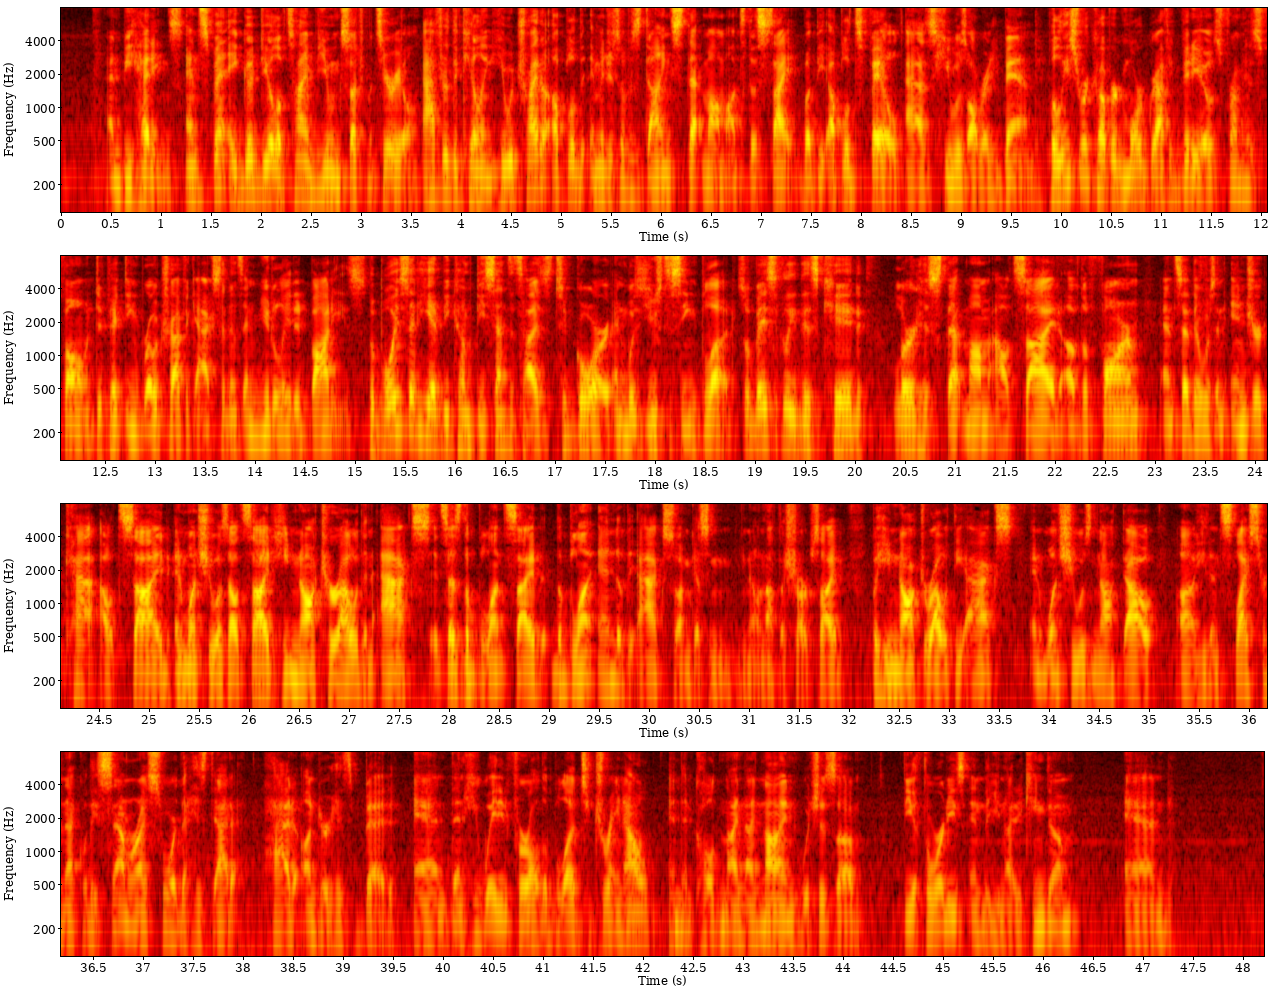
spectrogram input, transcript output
and beheadings, and spent a good deal of time viewing such material. After the killing, he would try to upload the images of his dying stepmom onto the site, but the uploads failed as he was already banned. Police recovered more graphic videos from his phone depicting road traffic accidents and mutilated bodies. The boy said he had become desensitized to gore and was used to seeing blood. So basically this kid lured his stepmom outside of the farm and said there was an injured cat outside. And once she was outside, he knocked her out with an axe. It says the blunt side, the blunt end of the axe, so I'm guessing, you know, not the sharp side. But he knocked her out with the axe, and once she was knocked out, uh, he then sliced her neck with a samurai sword that his dad had under his bed. And then he waited for all the blood to drain out and then called 999, which is uh, the authorities in the United Kingdom. And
